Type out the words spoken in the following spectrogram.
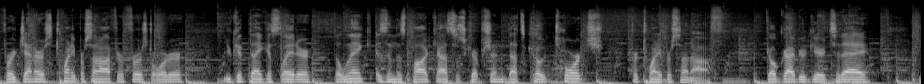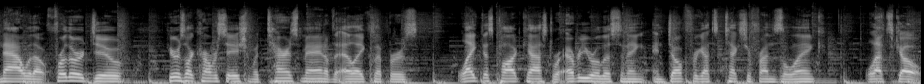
for a generous 20% off your first order. You can thank us later. The link is in this podcast description. That's code TORCH for 20% off. Go grab your gear today. Now, without further ado, here's our conversation with Terance Mann of the LA Clippers. Like this podcast wherever you are listening, and don't forget to text your friends the link. Let's go.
